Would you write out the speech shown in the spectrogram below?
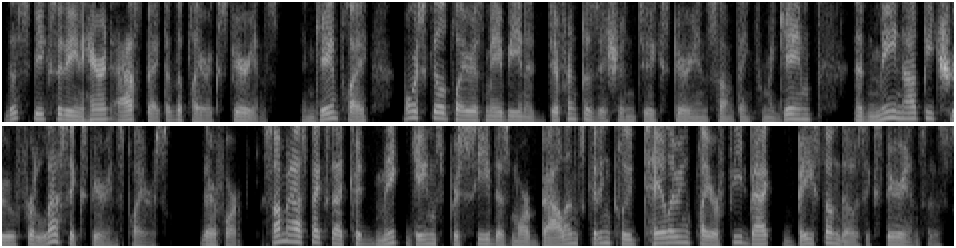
This speaks to the inherent aspect of the player experience. In gameplay, more skilled players may be in a different position to experience something from a game that may not be true for less experienced players. Therefore, some aspects that could make games perceived as more balanced could include tailoring player feedback based on those experiences.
